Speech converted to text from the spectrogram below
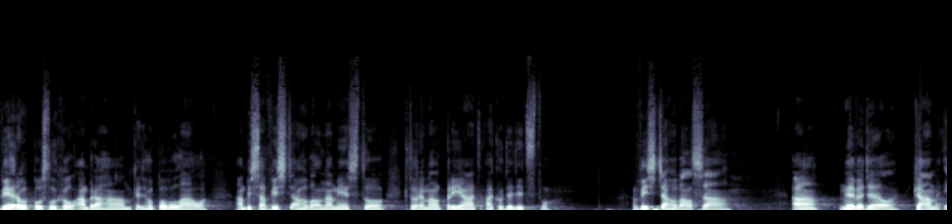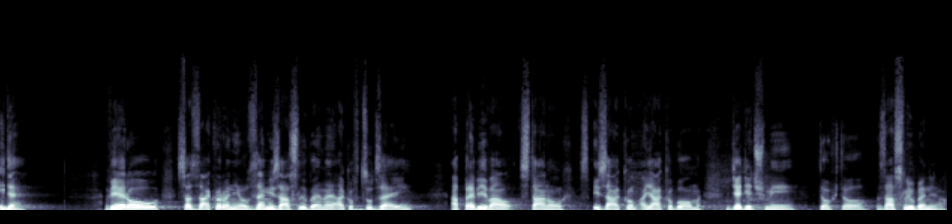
Vierou posluchol Abraham, keď ho povolal, aby sa vysťahoval na miesto, ktoré mal prijať ako dedictvo. Vysťahoval sa a nevedel, kam ide. Vierou sa zakorenil v zemi zasľubené ako v cudzej a prebýval v stánoch s Izákom a Jakobom, dedičmi tohto zasľúbenia.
